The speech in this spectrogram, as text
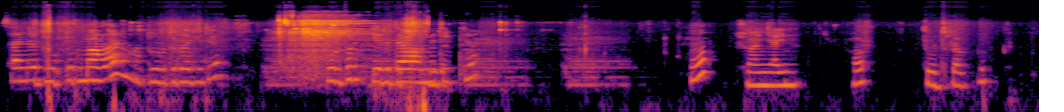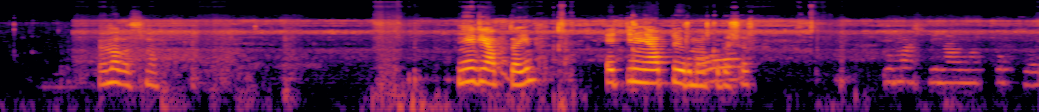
Sende durdurma var mı? Durdurabiliyor. Durdurup geri devam edebiliyor. Hı? Şu an yayın var. Durdurabilirim. Ama basmam. Nereye atlayayım? Etkinliğe atlıyorum arkadaşlar. Bu maç almak çok zor.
